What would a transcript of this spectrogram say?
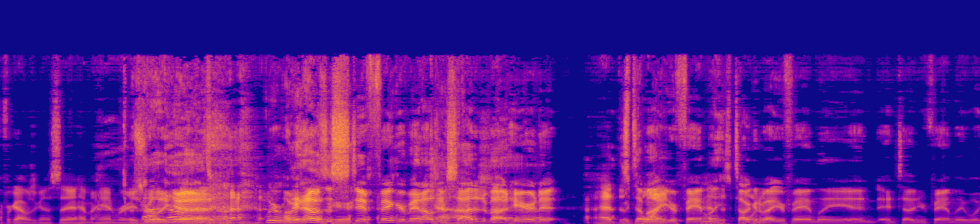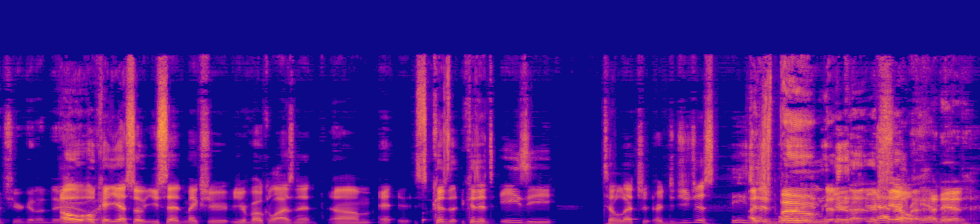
I forgot what I was gonna say. I had my hand raised. It's really good. we were I mean, that was a here. stiff finger, man. I was excited about hearing it. I had this We talking point. about your family, talking point. about your family, and and telling your family what you're gonna do. Oh, okay, yeah. So you said make sure you're vocalizing it, um, because because it's easy to let you. Or did you just? He I just boomed at the, the- the yourself. I did.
